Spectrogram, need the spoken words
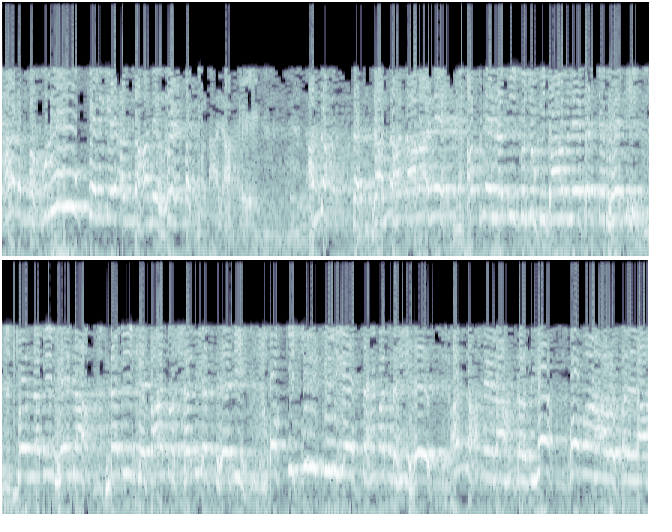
ہر مخلوق کے لیے اللہ نے رحمت بنایا ہے۔ اللہ اللہ تعالیٰ نے اپنے نبی کو جو کتاب لے کر کے بھیجی، جو نبی بھیجا، نبی کے ساتھ جو شریعت بھیجی، وہ کسی کے لیے سہمت رہی ہے۔ اللہ نے اعلان کر دیا وہ اللہ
